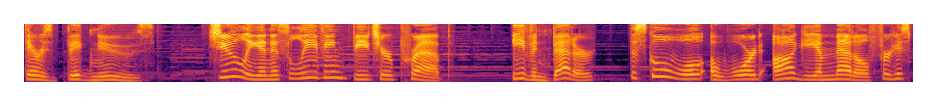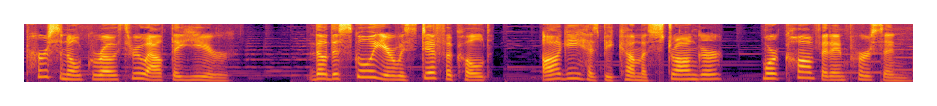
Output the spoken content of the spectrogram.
there is big news. Julian is leaving Beecher Prep. Even better, the school will award Augie a medal for his personal growth throughout the year. Though the school year was difficult, Augie has become a stronger, more confident person.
